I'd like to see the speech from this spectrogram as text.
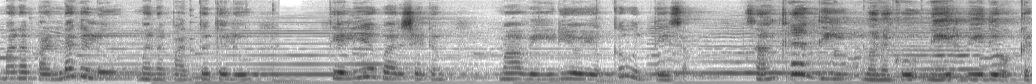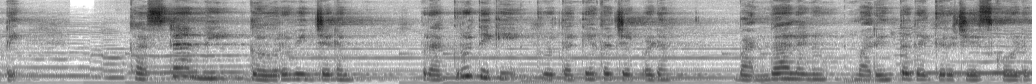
మన పండగలు మన పద్ధతులు తెలియపరచడం మా వీడియో యొక్క ఉద్దేశం. సంక్రాంతి మనకు నేర్పేది ఒక్కటే. కష్టాన్ని గౌరవించడం ప్రకృతికి కృతజ్ఞత చెప్పడం బంధాలను మరింత దగ్గర చేసుకోవడం.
